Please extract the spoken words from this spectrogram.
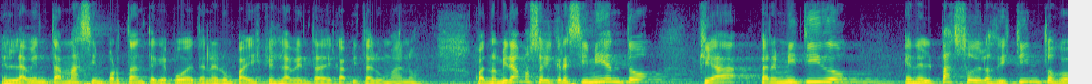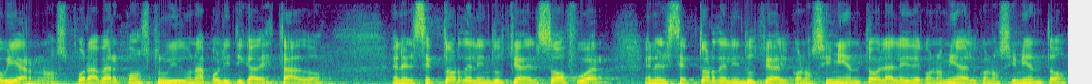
en la venta más importante que puede tener un país, que es la venta de capital humano. Cuando miramos el crecimiento que ha permitido en el paso de los distintos gobiernos por haber construido una política de Estado, en el sector de la industria del software, en el sector de la industria del conocimiento, la ley de economía del conocimiento,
